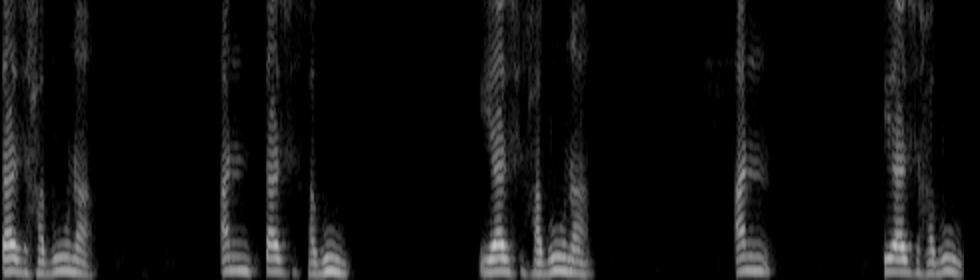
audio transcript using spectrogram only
tazhabuna, an tazhabu, yazhabuna, an yazhabu.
